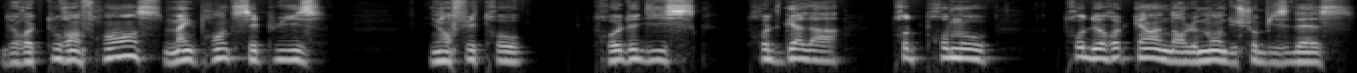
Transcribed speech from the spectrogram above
De retour en France, Mike Brandt s'épuise. Il en fait trop. Trop de disques, trop de galas, trop de promos, trop de requins dans le monde du show business.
